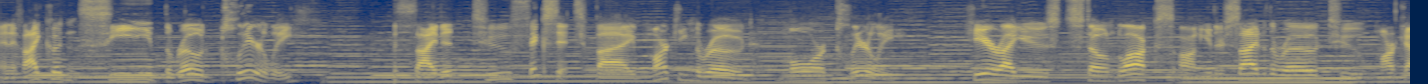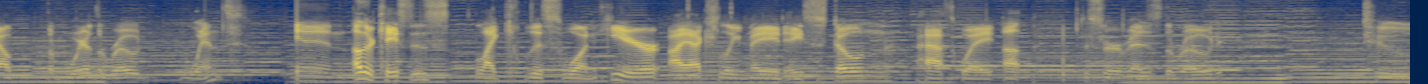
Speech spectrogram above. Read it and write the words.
And if I couldn't see the road clearly, decided to fix it by marking the road more clearly. Here I used stone blocks on either side of the road to mark out the, where the road went. In other cases, like this one here, I actually made a stone pathway up to serve as the road to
